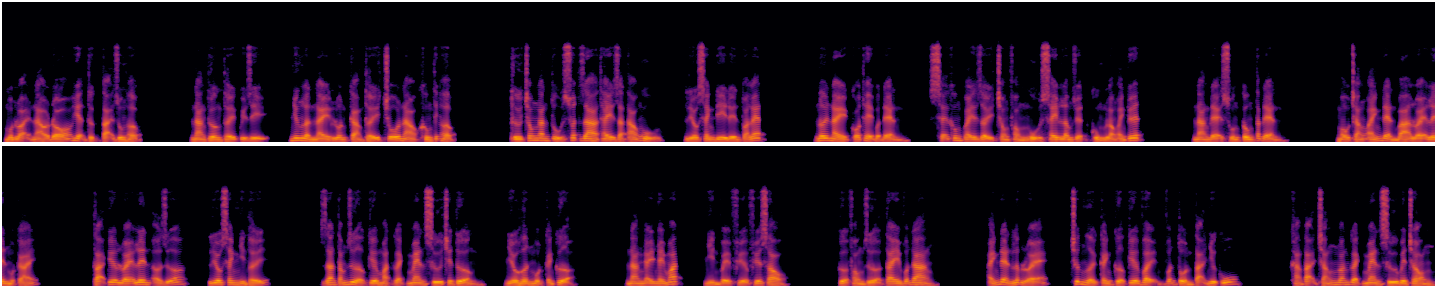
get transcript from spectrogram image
một loại nào đó hiện thực tại dung hợp. Nàng thường thấy quỷ dị, nhưng lần này luôn cảm thấy chỗ nào không thích hợp. Từ trong ngăn tủ xuất ra thay giặt áo ngủ liều xanh đi đến toilet. Nơi này có thể bật đèn, sẽ không quấy dày trong phòng ngủ say lâm duyệt cùng long ánh tuyết. Nàng đệ xuống công tắc đèn. Màu trắng ánh đèn ba lóe lên một cái tại kia lóe lên ở giữa, liêu xanh nhìn thấy, gian tắm rửa kia mặt gạch men xứ trên tường, nhiều hơn một cánh cửa. Nàng ngáy nháy mắt, nhìn về phía phía sau. Cửa phòng rửa tay vẫn đang. Ánh đèn lấp lóe, trước người cánh cửa kia vậy vẫn tồn tại như cũ. Khảm tại trắng đoán gạch men xứ bên trong,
